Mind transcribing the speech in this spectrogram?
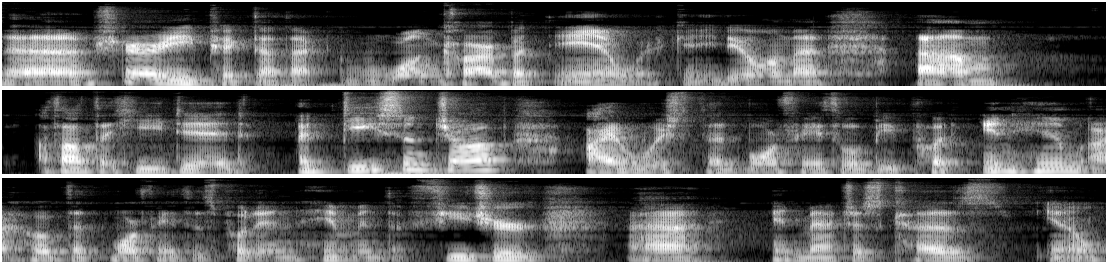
Uh, sure, he picked up that one card, but yeah, what can you do on that? Um, I thought that he did a decent job. I wish that more faith will be put in him. I hope that more faith is put in him in the future uh, in matches because, you know,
